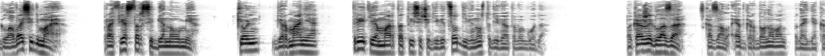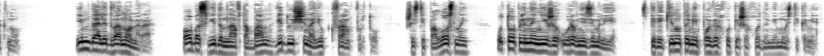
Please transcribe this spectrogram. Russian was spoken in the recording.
Глава 7. Профессор себе на уме. Кёльн, Германия, 3 марта 1999 года. Покажи глаза, сказал Эдгар Донован, подойдя к окну. Им дали два номера, оба с видом на автобан, ведущий на юг к Франкфурту, шестиполосный, утопленный ниже уровня земли, с перекинутыми поверху пешеходными мостиками.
